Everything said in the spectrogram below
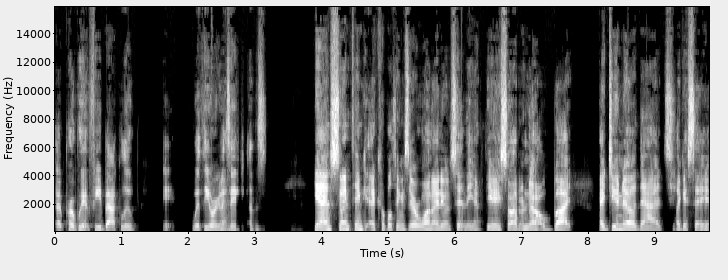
appropriate feedback loop eh, with the organizations? Yeah so i think a couple things there. One i don't sit in the fda so i don't know but i do know that like i say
